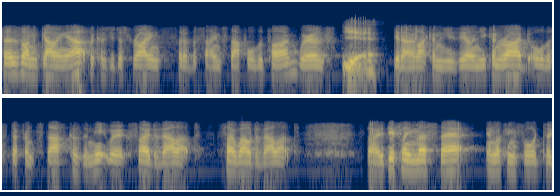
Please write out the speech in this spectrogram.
fizz on going out because you're just riding sort of the same stuff all the time. Whereas Yeah, you know, like in New Zealand, you can ride all this different stuff because the network's so developed, so well developed. So definitely miss that, and looking forward to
